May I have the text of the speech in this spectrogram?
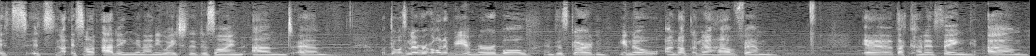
It's it's not it's not adding in any way to the design, and um, there was never going to be a mirror ball in this garden. You know, I'm not going to have um, uh, that kind of thing. Um,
